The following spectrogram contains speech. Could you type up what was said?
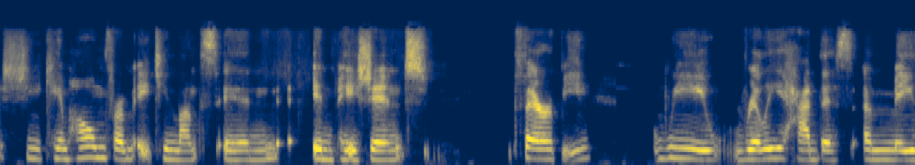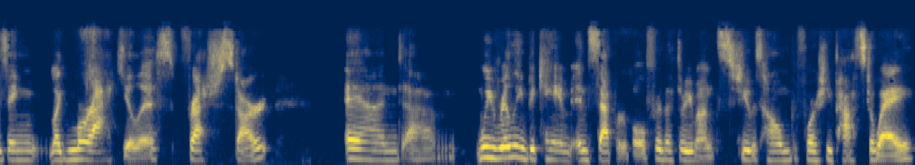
she came home from 18 months in inpatient therapy we really had this amazing like miraculous fresh start and um, we really became inseparable for the three months she was home before she passed away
